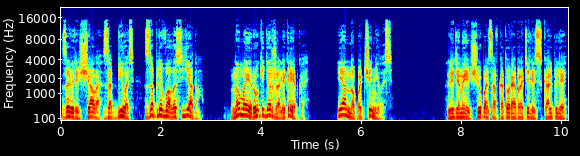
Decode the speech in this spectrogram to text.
заверещало, забилось, заплевалось ядом. Но мои руки держали крепко, и оно подчинилось. Ледяные щупальца, в которые обратились скальпели,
